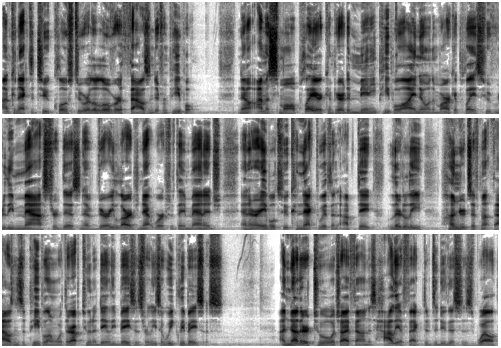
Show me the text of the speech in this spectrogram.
I'm connected to close to or a little over a thousand different people. Now, I'm a small player compared to many people I know in the marketplace who've really mastered this and have very large networks that they manage and are able to connect with and update literally hundreds, if not thousands, of people on what they're up to on a daily basis or at least a weekly basis. Another tool which I found is highly effective to do this as well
